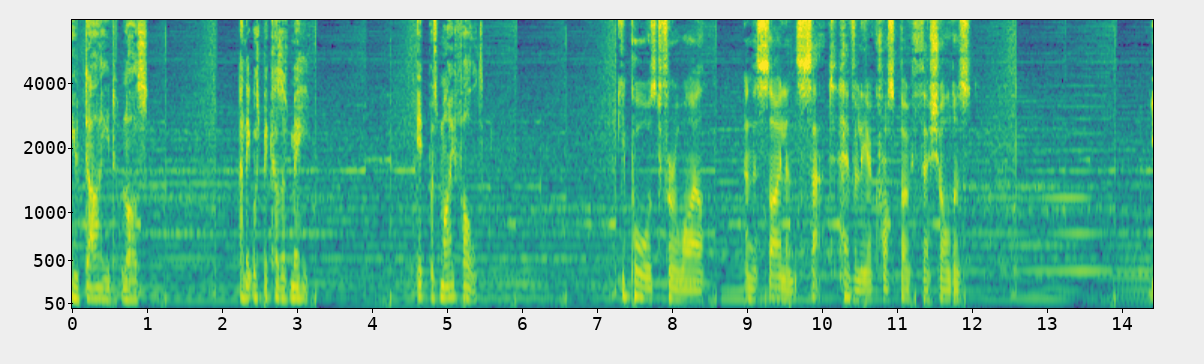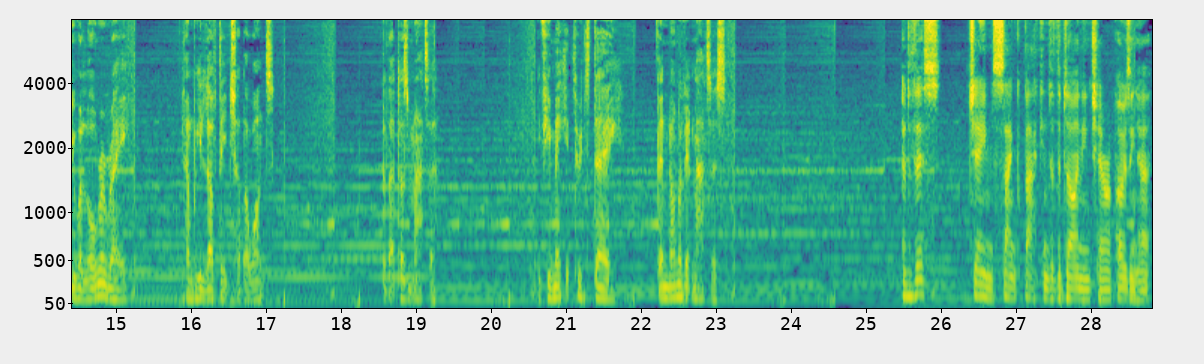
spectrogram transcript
You died, Loz. And it was because of me. It was my fault. He paused for a while, and the silence sat heavily across both their shoulders. You were Laura Ray, and we loved each other once. But that doesn't matter. If you make it through today, then none of it matters. At this, James sank back into the dining chair opposing her,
